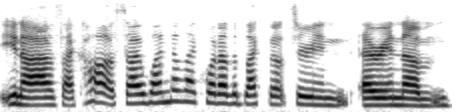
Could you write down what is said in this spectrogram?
you know I was like, oh, so I wonder like what other black belts are in are in um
